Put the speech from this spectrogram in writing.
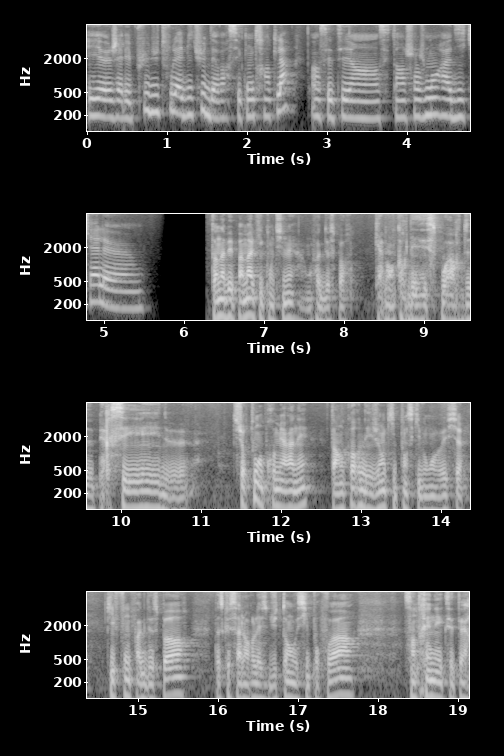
et euh, j'avais plus du tout l'habitude d'avoir ces contraintes-là. c'était un, un, changement radical. T'en avais pas mal qui continuaient en fac de sport, qui avaient encore des espoirs de percer, de... surtout en première année. T'as encore des gens qui pensent qu'ils vont réussir, qui font fac de sport parce que ça leur laisse du temps aussi pour pouvoir s'entraîner, etc.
